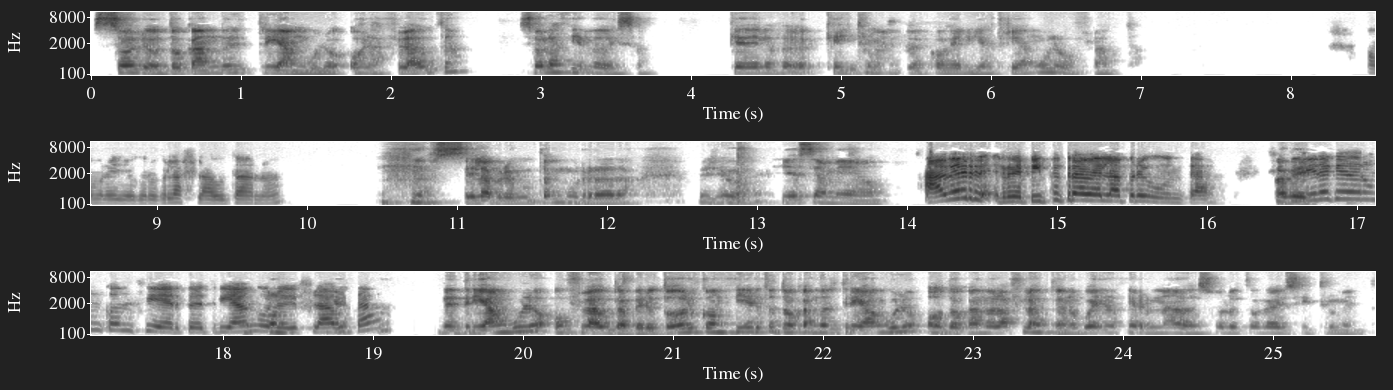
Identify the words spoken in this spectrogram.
solo tocando el triángulo o la flauta, solo haciendo eso, ¿qué, de los, qué instrumento escogerías, triángulo o flauta? Hombre, yo creo que la flauta, ¿no? No sé, la pregunta es muy rara, pero ya se ha meado. A ver, repito otra vez la pregunta. Si tuviera que dar un concierto de triángulo y flauta. De triángulo o flauta, pero todo el concierto tocando el triángulo o tocando la flauta, no puedes hacer nada, solo tocar ese instrumento.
